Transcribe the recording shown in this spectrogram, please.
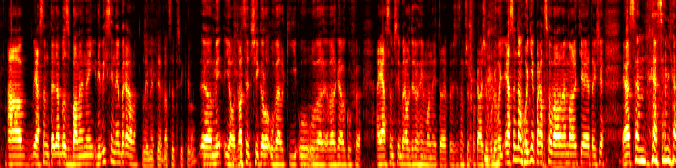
a já jsem teda byl zbalený, kdybych si nebral. Limit je 23 kilo? Jo, mi, jo 23 kilo u velký, u, u vel, velkého kufru. A já jsem si bral druhý monitor, protože jsem předpokládal, že budu hodně, já jsem tam hodně pracoval na Maltě, takže já jsem, já jsem měl,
